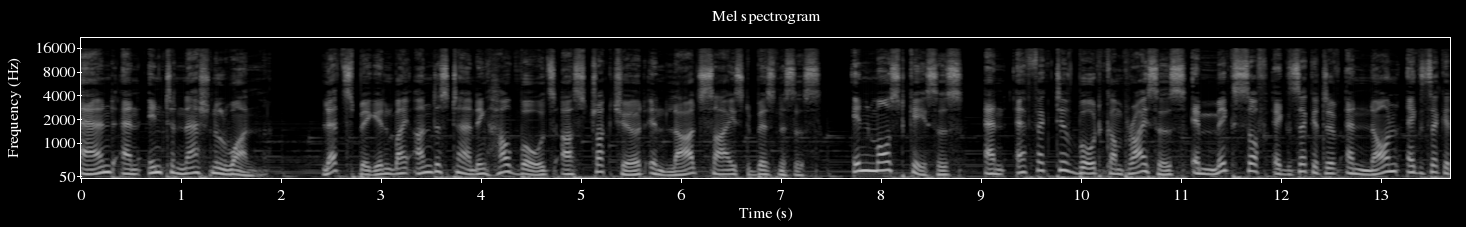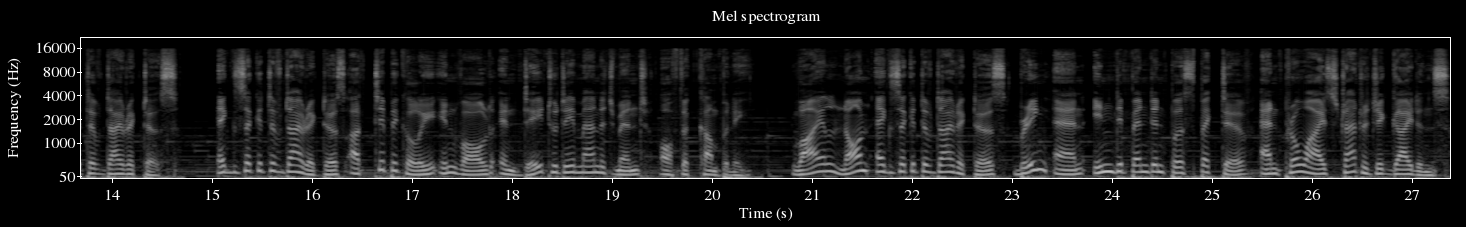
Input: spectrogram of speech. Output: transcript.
and an international one. Let's begin by understanding how boards are structured in large sized businesses. In most cases, an effective board comprises a mix of executive and non executive directors. Executive directors are typically involved in day to day management of the company while non executive directors bring an independent perspective and provide strategic guidance.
